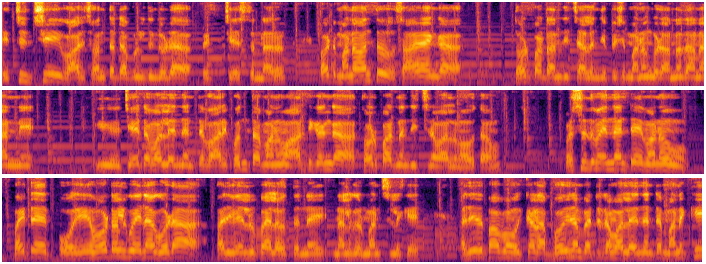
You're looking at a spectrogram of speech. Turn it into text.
హెచ్చించి వారి సొంత డబ్బులతో కూడా పెట్టి చేస్తున్నారు. కాబట్టి మన వంతు సహాయంగా తోడ్పాటు అందించాలని చెప్పేసి మనం కూడా అన్నదానాన్ని చేయటం వల్ల ఏంటంటే వారి కొంత మనం ఆర్థికంగా తోడ్పాటును అందించిన వాళ్ళం అవుతాము. ప్రస్తుతం ఏంటంటే మనం బయట ఏ హోటల్కి పోయినా కూడా పదివేల రూపాయలు అవుతున్నాయి నలుగురు మనుషులకి. అదే పాపం ఇక్కడ భోజనం పెట్టడం వల్ల ఏంటంటే మనకి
